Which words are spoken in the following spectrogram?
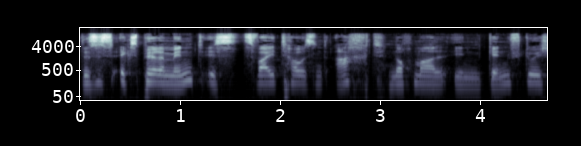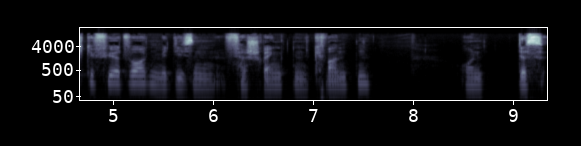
Das Experiment ist 2008 nochmal in Genf durchgeführt worden mit diesen verschränkten Quanten. Und das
